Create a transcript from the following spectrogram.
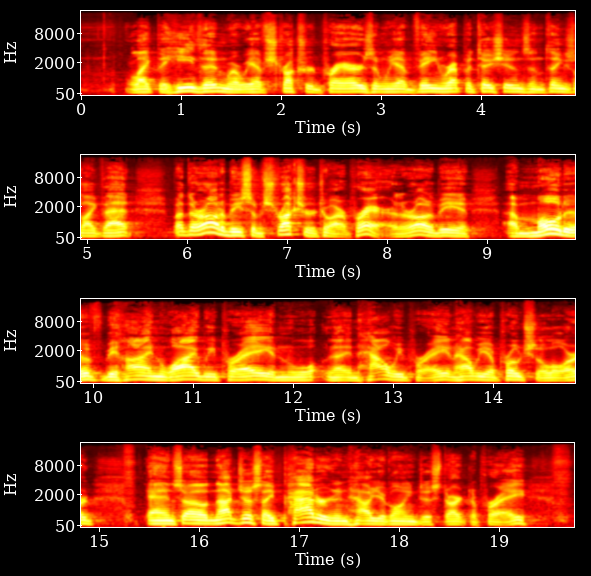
like the heathen, where we have structured prayers and we have vain repetitions and things like that. But there ought to be some structure to our prayer. There ought to be a, a motive behind why we pray and, and how we pray and how we approach the Lord. And so, not just a pattern in how you're going to start to pray,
